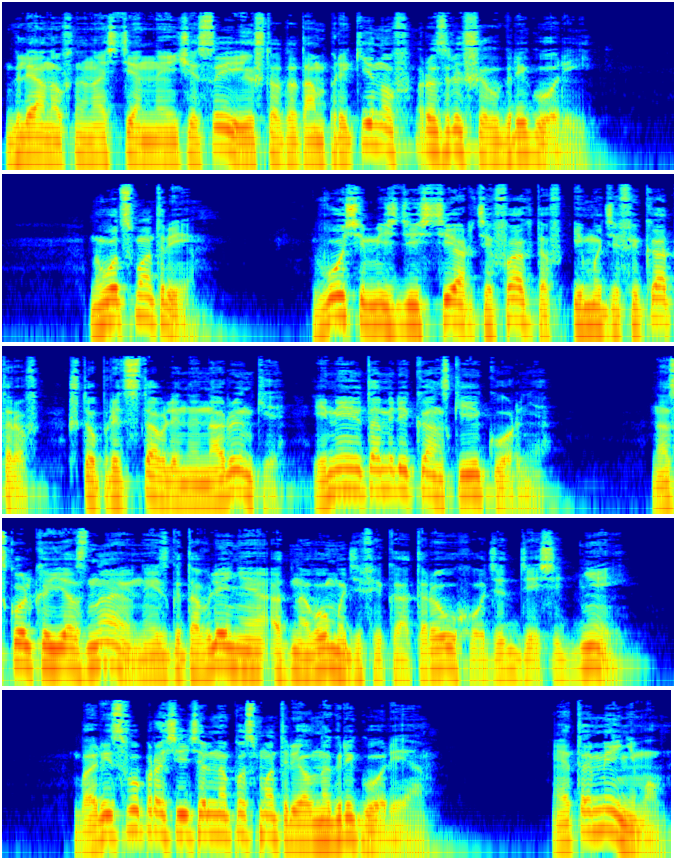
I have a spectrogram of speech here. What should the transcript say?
Глянув на настенные часы и что-то там прикинув, разрешил Григорий. «Ну вот смотри. Восемь из десяти артефактов и модификаторов, что представлены на рынке, имеют американские корни. Насколько я знаю, на изготовление одного модификатора уходит 10 дней». Борис вопросительно посмотрел на Григория. «Это минимум.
